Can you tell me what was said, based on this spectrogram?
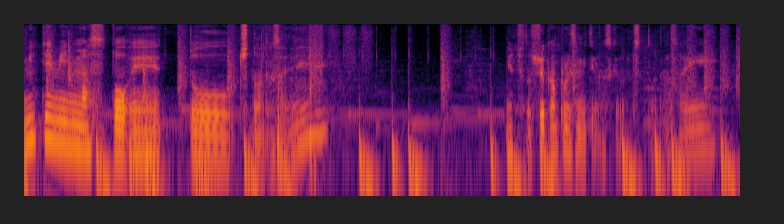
見てみますと、えー、っと、ちょっと待ってくださいね。いや、ちょっと週刊プレス見てるんですけど、ちょっと待ってください。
